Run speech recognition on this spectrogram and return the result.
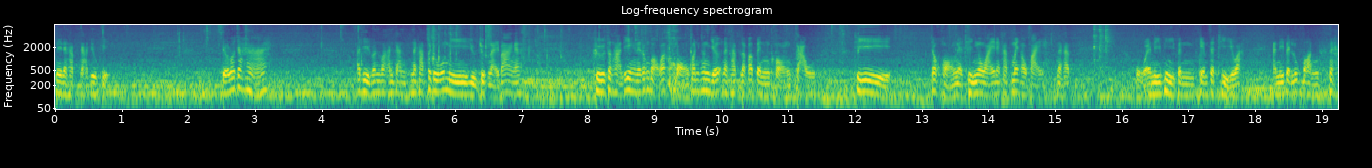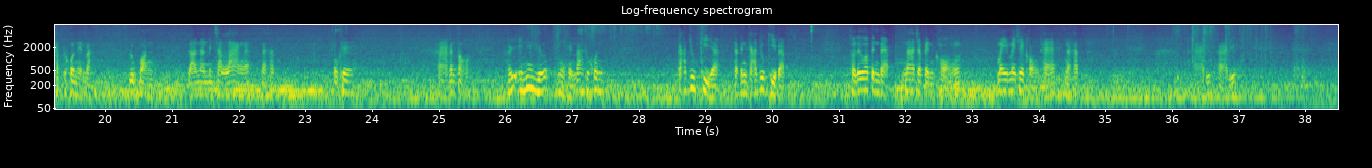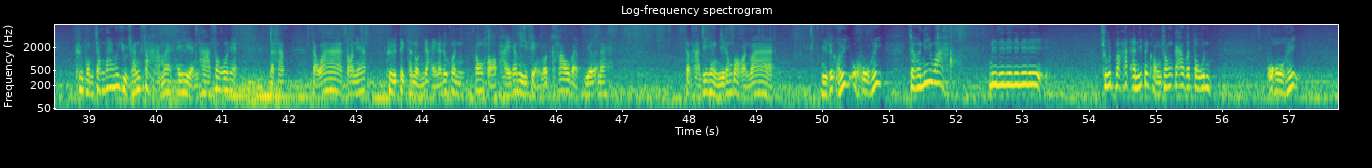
นี่นะครับการ์ดยูกิ เดี๋ยวเราจะหา อดีตวันวานๆกันนะครับไปดูว่ามีอยู่จุดไหนบ้างนะ คือสถานที่แห่งนี้ต้องบอกว่าของค่อนข้างเยอะนะครับ แล้วก็เป็นของเก่าที่เจ้าของเนี่ยทิ้งเอาไว้นะครับ ไม่เอาไปนะครับโอ้โหอันนี้มีเป็นเกมเศรษฐีว่ะ อันนี้เป็นลูกบอลนะครับทุกคนเห็นปะลูกบอลแล้วนนั้นเป็นชั้นล่างนะนะครับ โอเค หากันต่อเฮ้ยไอเนี่ยเยอะเนี่ยเห็นป่ะทุกคนการ์ดยูกิอะแต่เป็นการ์ดยูกิแบบเขาเรียกว่าเป็นแบบน่าจะเป็นของ ไม่ไม่ใช่ของแท้นะครับ หาดิหาดิคือผมจำได้ว่าอยู่ชั้นสามอะไอเหรียญทาโซ่เนี่ยนะครับ แต่ว่าตอนนี้คือติดถนนใหญ่นะทุกคนต้องขออภัยถ้ามีเสียงรถเข้าแบบเยอะนะ สถานที่แห่งนี้ต้องบอกก่อนว่า มีเรื่องเฮ้ยโอ้โหเฮ้ยเจอนี่ว่ะนี่นี่นี่นี่นี่ชุดบาสอันนี้เป็นของช่องเก้าการ์ตูน โอ้โหเฮ้ย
